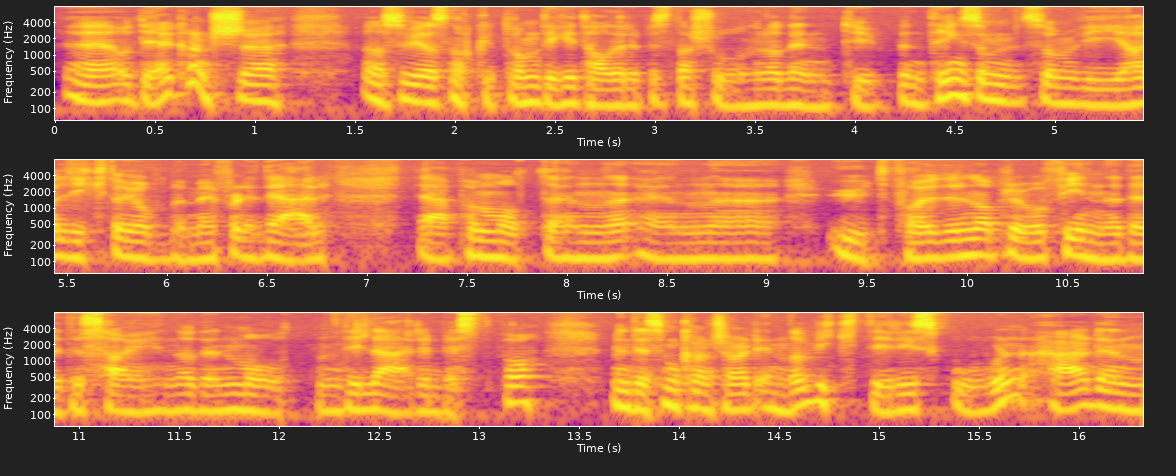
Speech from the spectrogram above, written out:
Eh, og det er kanskje altså Vi har snakket om digitale representasjoner og den typen ting som, som vi har likt å jobbe med. fordi det er, det er på en måte en, en, eh, utfordrende å prøve å finne det designet og den måten de lærer best på. Men det som kanskje har vært enda viktigere i skolen, er den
